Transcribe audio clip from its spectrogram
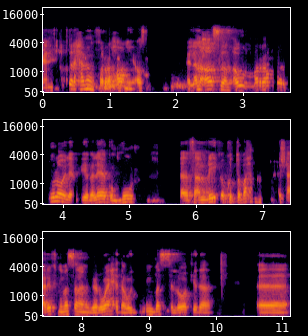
يعني دي أكتر حاجة مفرحاني أصلا. اللي أنا أصلا أول مرة أحضر بطولة ولا- يبقى ليا جمهور. آه، في أمريكا كنت بحضر مش عارفني مثلا غير واحد أو اتنين بس اللي هو كده. آه،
